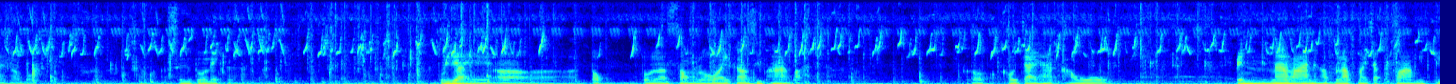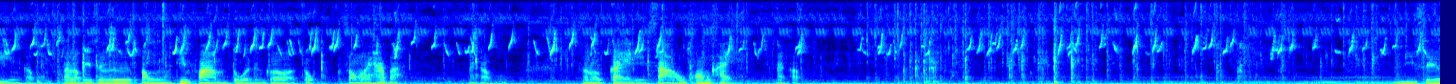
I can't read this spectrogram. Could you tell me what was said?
นะครับผมซื้อตัวเล็ก ตัวใหญ่เอ่อตกตัวละ 295 บาท ก็เข้าใจฮะเขาเป็นหน้าร้านนะครับ รับมาจากฟาร์มอีกทีครับผมถ้าเราไปซื้อตรงที่ฟาร์มตัวหนึ่งก็ตก 205 บาทนะครับสำหรับไก่สาวพร้อมไข่นะครับ นี้ซื้อ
